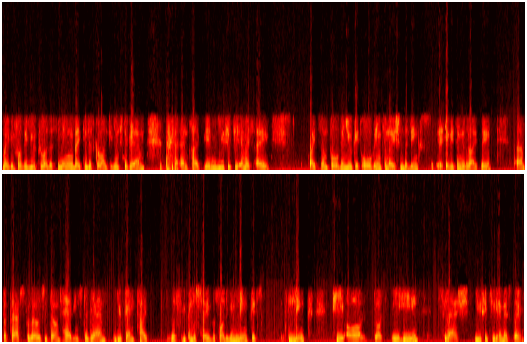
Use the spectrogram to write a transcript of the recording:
maybe for the youth who are listening, they can just go onto Instagram and type in UCT MSA. Quite simple, then you get all the information, the links, everything is right there. Um, but perhaps for those who don't have Instagram, you can type, this, you can just save the following link. It's, it's link.tr.ee slash UCTMSA.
